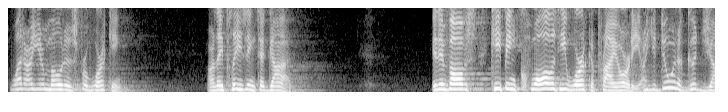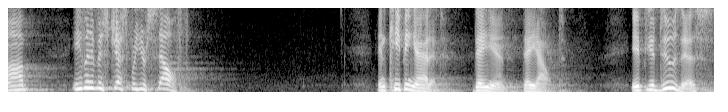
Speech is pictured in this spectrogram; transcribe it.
What are your motives for working? Are they pleasing to God? It involves keeping quality work a priority. Are you doing a good job? Even if it's just for yourself. And keeping at it day in, day out. If you do this,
